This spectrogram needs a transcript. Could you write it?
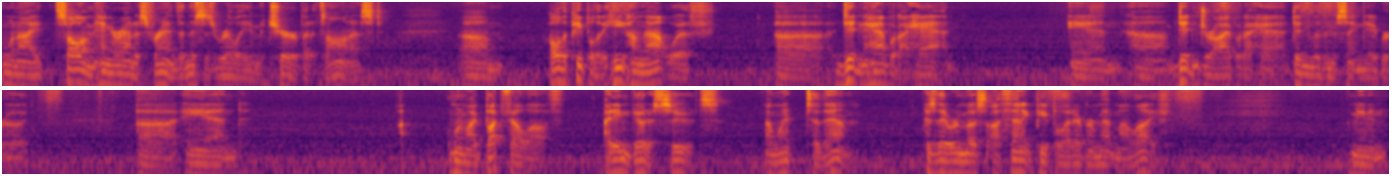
when I saw him hang around his friends, and this is really immature, but it's honest, um, all the people that he hung out with uh, didn't have what I had, and um, didn't drive what I had, didn't live in the same neighborhood. Uh, and when my butt fell off, I didn't go to Suits. I went to them because they were the most authentic people I'd ever met in my life. I mean, and,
